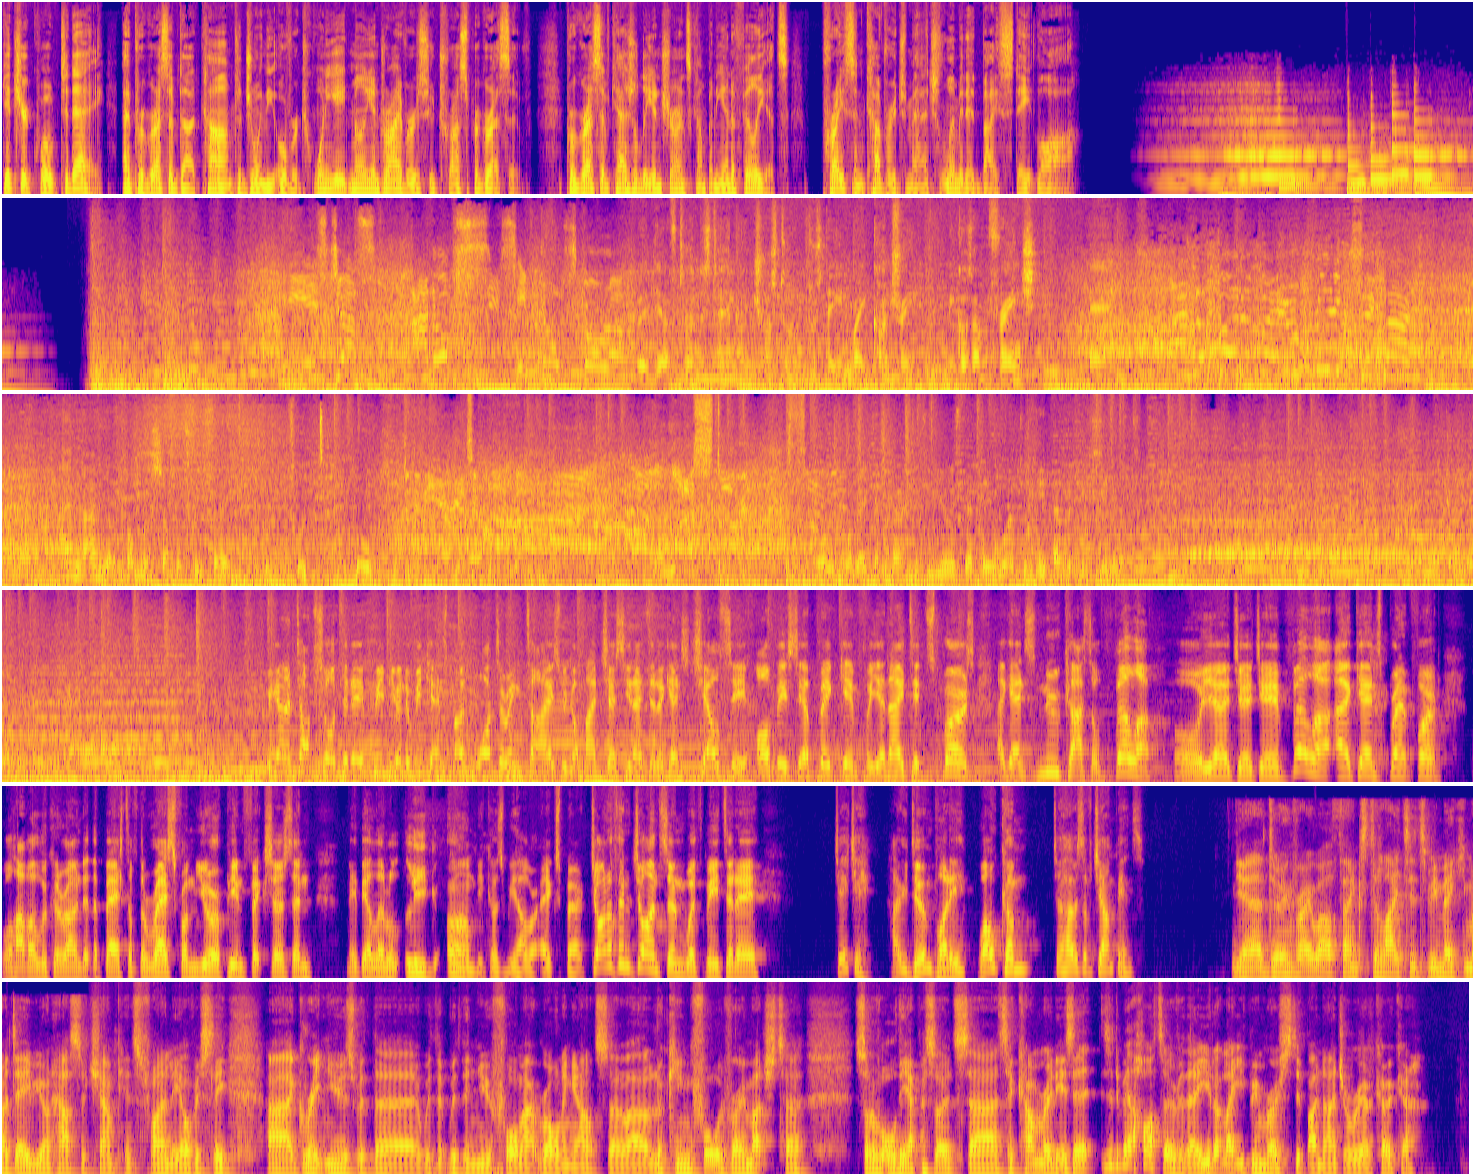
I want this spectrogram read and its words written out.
Get your quote today at progressive.com to join the over 28 million drivers who trust Progressive. Progressive Casualty Insurance Company and Affiliates. Price and coverage match limited by state law. He is just an obsessive goal scorer. But they have to understand I chose to, to stay in my country because I'm French. And haven't, I haven't got a problem with soccer, to be fair. football. Into the area to Oh, what a start! All what I can guarantee to you is that they want to keep everything secret. We got a top show today, previewing the weekend's mouth-watering ties. We got Manchester United against Chelsea. Obviously, a big game for United. Spurs against Newcastle. Villa. Oh yeah, JJ. Villa against Brentford. We'll have a look around at the best of the rest from European fixtures and maybe a little League Um because we have our expert Jonathan Johnson with me today. JJ, how you doing, buddy? Welcome to House of Champions. Yeah, doing very well. Thanks. Delighted to be making my debut on House of Champions. Finally, obviously, uh, great news with the with the, with the new format rolling out. So, uh, looking forward very much to sort of all the episodes uh, to come. Really, is it is it a bit hot over there? You look like you've been roasted by Nigel Reo-Coker.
